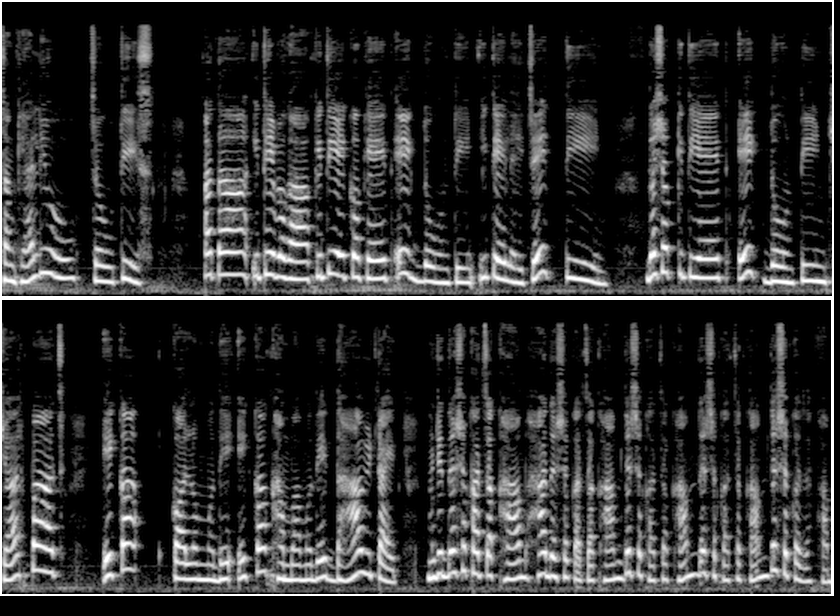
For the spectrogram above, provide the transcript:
संख्या लिहू. चौतीस. आता इथे बघा किती एकक आहेत? एक दोन तीन. इथे लिहायचे तीन. दशक किती आहेत? एक दोन तीन चार पाच. एका कॉलममध्ये एका खांबामध्ये दहा विटा आहेत. म्हणजे दशकाचा खांब हा दशकाचा खांब दशकाचा खांब दशकाचा खांब दशकाचा खांब.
